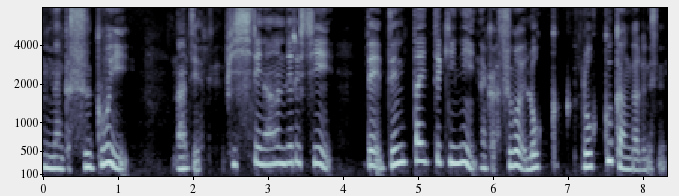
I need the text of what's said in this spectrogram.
なんかすごい、なんていうんですか、ぴっしり並んでるし、で、全体的になんかすごいロック、ロック感があるんですね。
